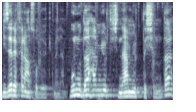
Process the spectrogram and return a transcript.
bize referans oluyor kümelenme. Bunu da hem yurt içinde hem yurt dışında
